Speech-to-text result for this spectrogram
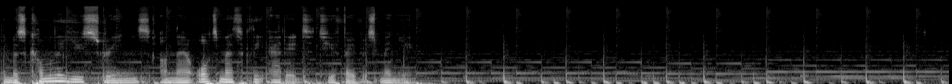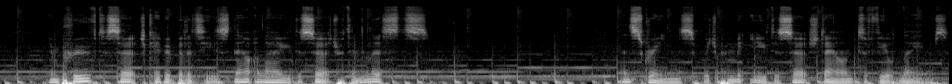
The most commonly used screens are now automatically added to your favourites menu. Improved search capabilities now allow you to search within lists and screens which permit you to search down to field names.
